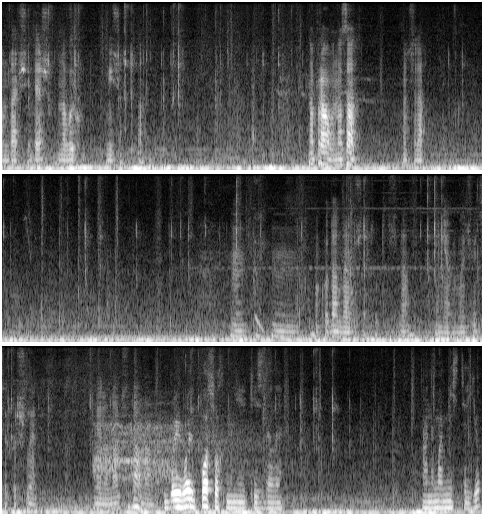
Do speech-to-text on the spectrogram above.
Там далі йдеш на виход, Міша. Так. Направо, назад. Ось сюди. М, м, А куди далі? Тут сюди? Ні, ми звідси прийшли. Ні, ну нам сюди надо. бойовий посох мені якийсь дали. А нема місця, йоп.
